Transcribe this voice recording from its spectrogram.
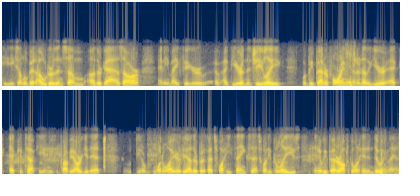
He, he's a little bit older than some other guys are, and he may figure a, a year in the G League would be better for him than another year at, at Kentucky. And you could probably argue that, you know, one way or the other. But if that's what he thinks and that's what he believes, then he'll be better off going ahead and doing that.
